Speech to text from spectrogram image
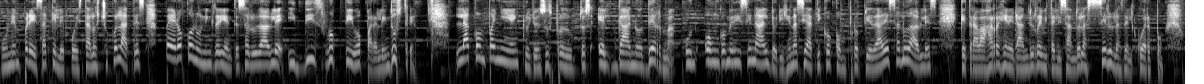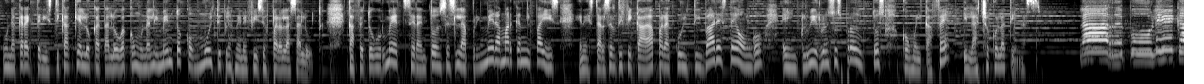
una empresa que le puesta a los chocolates, pero con un ingrediente saludable y disruptivo para la industria. La compañía incluyó en sus productos el Ganoderma, un hongo medicinal de origen asiático con propiedades saludables que trabaja regenerando y revitalizando las células del cuerpo, una característica que lo cataloga como un alimento con múltiples beneficios para la salud. Cafeto Gourmet será entonces la primera marca en el país en estar certificada para cultivar este hongo e incluirlo en sus productos como el café y las chocolatinas. República.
